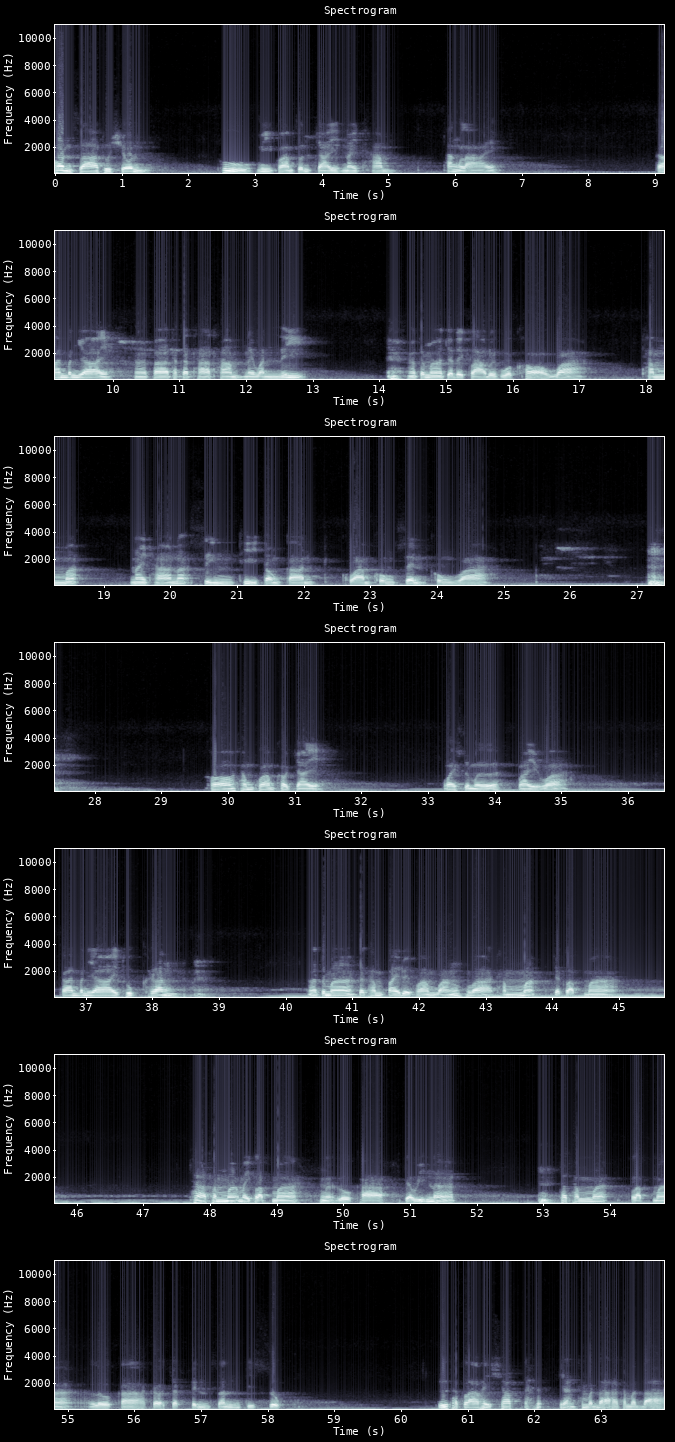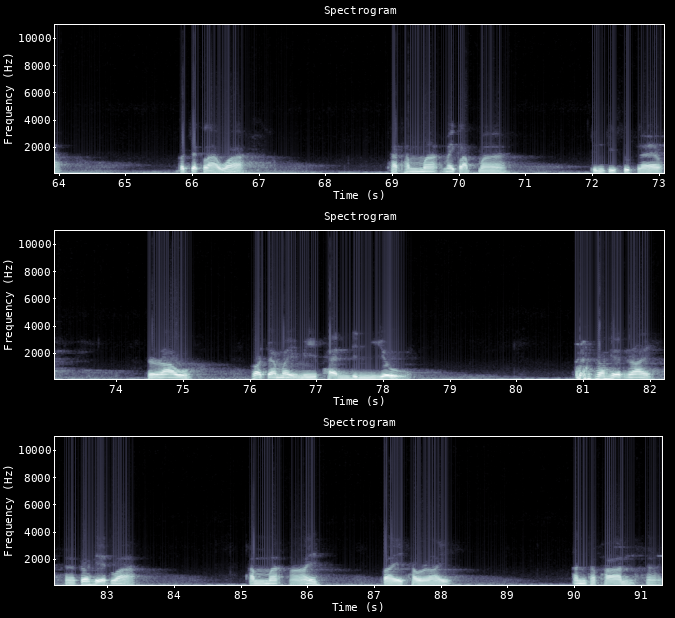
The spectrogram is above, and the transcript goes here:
ท่านสาธุชน ผู้มีความสนใจในธรรม ทั้งหลาย การบรรยายปาทกถาธรรมในวันนี้อาตมาจะได้กล่าวโดยหัวข้อว่า ธรรมะในฐานะสิ่งที่ต้องการความคงเส้นคงวา อทำความเข้าใจ ไว้เสมอไปว่า การบรรยายทุกครั้งอาตมาจะทำไปด้วยความหวังว่าธรรมะจะกลับมา ถ้าธรรมะไม่กลับมาโลกาจะวินาศ ถ้าธรรมะกลับมา โลกาก็จะเป็นสันติสุข หรือถ้ากล่าวให้ชัด อย่างธรรมดาธรรมดา ก็จะกล่าวว่า ถ้าธรรมะไม่กลับมา ถึงที่สุดแล้ว เราก็จะไม่มีแผ่นดินอยู่เพราะเหตุไรก็เหตุว่า ธรรมะหายไปเท่าไร อันธพาล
